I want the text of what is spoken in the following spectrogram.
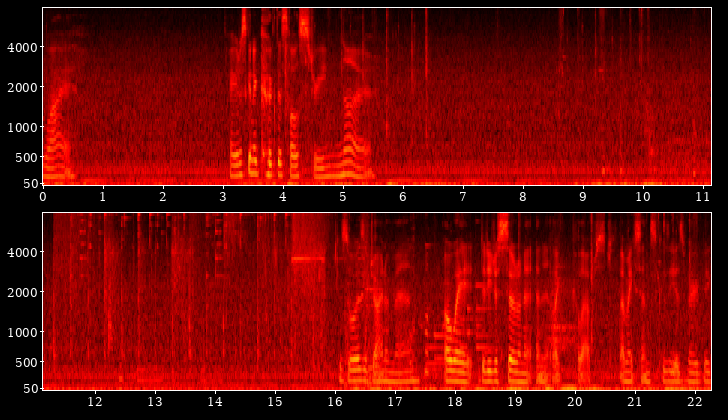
Why? Are you just gonna cook this whole stream? No. Cause Zoil's a giant of man. Oh wait, did he just sit on it and it like collapsed? That makes sense because he is very big.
